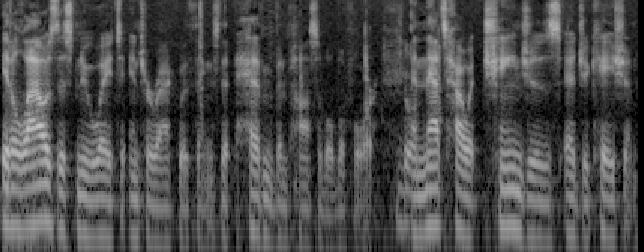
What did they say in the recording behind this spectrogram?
It allows this new way to interact with things that haven't been possible before, Sure. and that's how it changes education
